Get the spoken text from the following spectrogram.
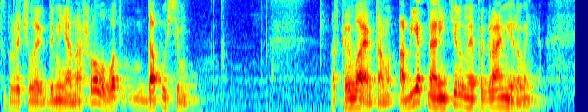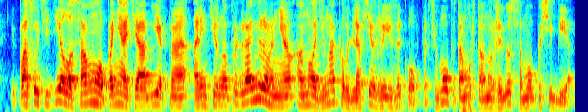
тут уже человек до меня нашел, вот, допустим, открываем там объектно-ориентированное программирование. И по сути дела, само понятие объектно-ориентированного программирования, оно одинаково для всех же языков. Почему? Потому что оно живет само по себе.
